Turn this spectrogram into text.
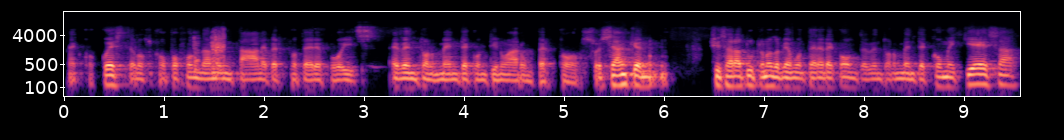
Ecco, questo è lo scopo fondamentale per poter poi eventualmente continuare un percorso. E se anche ci sarà tutto, noi dobbiamo tenere conto eventualmente come Chiesa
